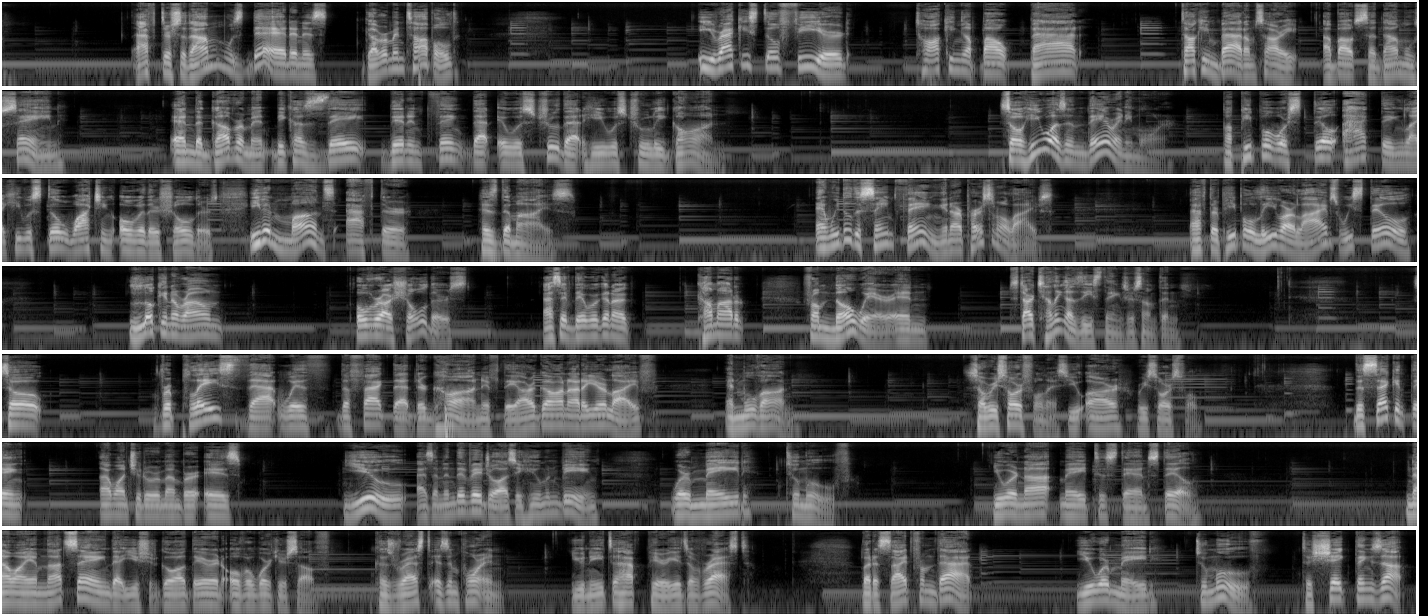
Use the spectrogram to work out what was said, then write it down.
after Saddam was dead and his government toppled, Iraqis still feared talking about bad, talking bad, I'm sorry, about Saddam Hussein and the government because they didn't think that it was true that he was truly gone. So he wasn't there anymore. But people were still acting like he was still watching over their shoulders, even months after his demise. And we do the same thing in our personal lives after people leave our lives, we still looking around over our shoulders as if they were going to come out from nowhere and start telling us these things or something. So replace that with the fact that they're gone, if they are gone out of your life, and move on. So, resourcefulness. You are resourceful. The second thing I want you to remember is you, as an individual, as a human being, were made to move. You were not made to stand still. Now, I am not saying that you should go out there and overwork yourself, because rest is important. You need to have periods of rest. But aside from that, you were made to move, to shake things up,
